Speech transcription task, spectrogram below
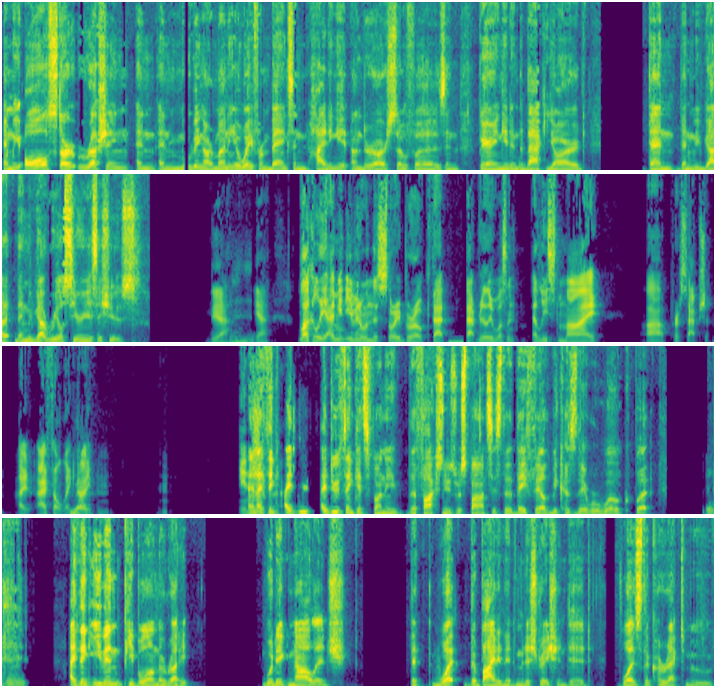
and we all start rushing and and moving our money away from banks and hiding it under our sofas and burying it in the backyard then then we've got then we've got real serious issues. Yeah, Mhm. yeah. Luckily, I mean, even when this story broke, that that really wasn't at least my uh, perception. I I felt like not even. An inch And I think. I do I do think it's funny the Fox News response is that they failed because they were woke, but Mhm. I think even people on the right would acknowledge that what the Biden administration did was the correct move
